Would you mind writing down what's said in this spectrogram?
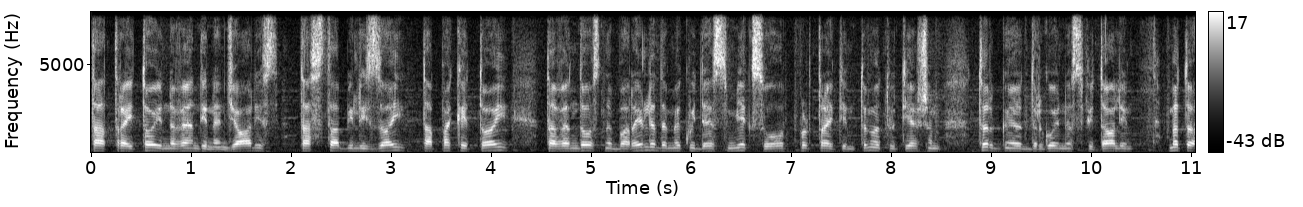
ta trajtojë në vendin e ngjarjes, ta stabilizojë, ta paketojë, ta vendosë në barele dhe me kujdes mjekësor për trajtim të mëtutjeshëm të dërgojë në spitalin më të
